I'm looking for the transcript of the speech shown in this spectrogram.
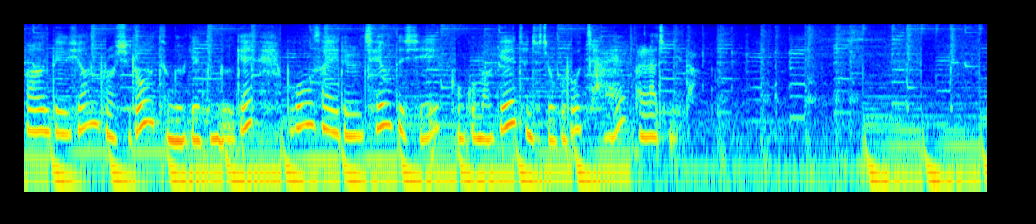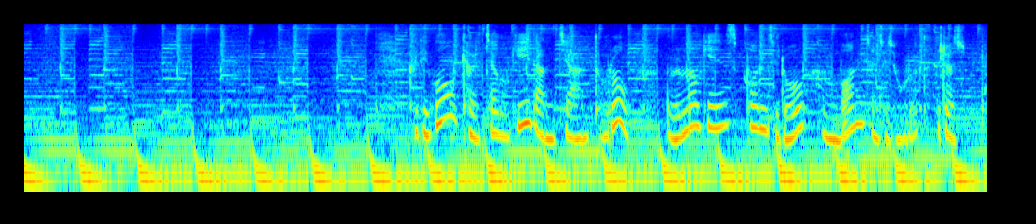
파운데이션 브러쉬로 둥글게 둥글게 모공 사이를 채우듯이 꼼꼼하게 전체적으로 잘 발라줍니다. 그리고 결자국이 남지 않도록 물먹인 스펀지로 한번 전체적으로 두드려줍니다.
